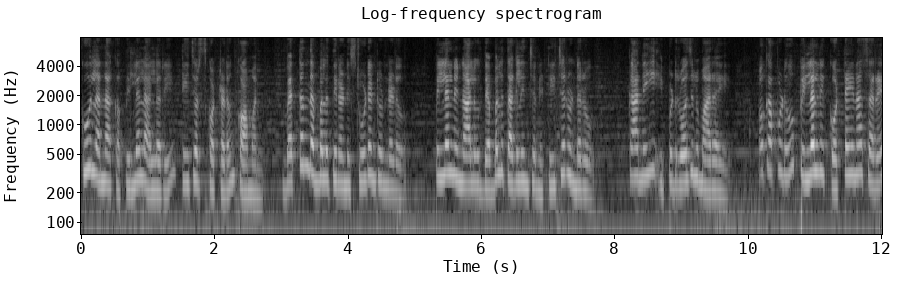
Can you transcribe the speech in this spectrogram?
స్కూల్ అన్నాక పిల్లల అల్లరి టీచర్స్ కొట్టడం కామన్. బెత్తం దెబ్బలు తినని స్టూడెంట్ ఉండడు. పిల్లల్ని నాలుగు దెబ్బలు తగిలించని టీచర్ ఉండరు. కానీ ఇప్పుడు రోజులు మారాయి. ఒకప్పుడు పిల్లల్ని కొట్టైనా సరే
